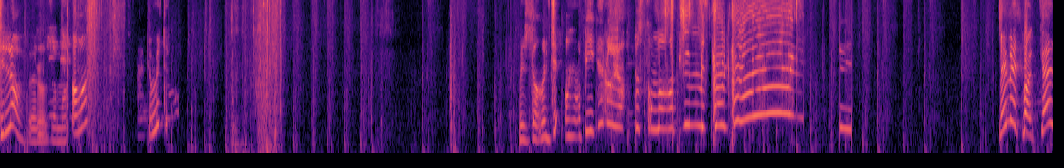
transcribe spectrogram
Silah ver o zaman. Aha. Ümit. Mezarcı abi hayatta salatin mezarcı. Mehmet bak gel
